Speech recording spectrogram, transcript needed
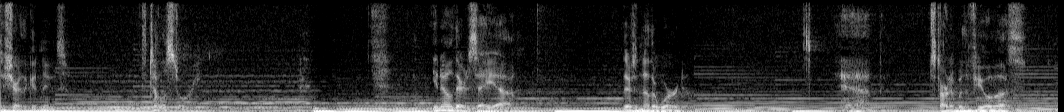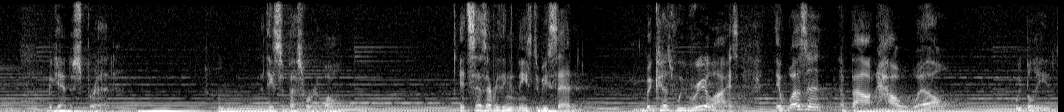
to share the good news, to tell a story. You know, there's a uh, there's another word. Started with a few of us, began to spread. I think it's the best word of all. It says everything that needs to be said because we realize it wasn't about how well we believed,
